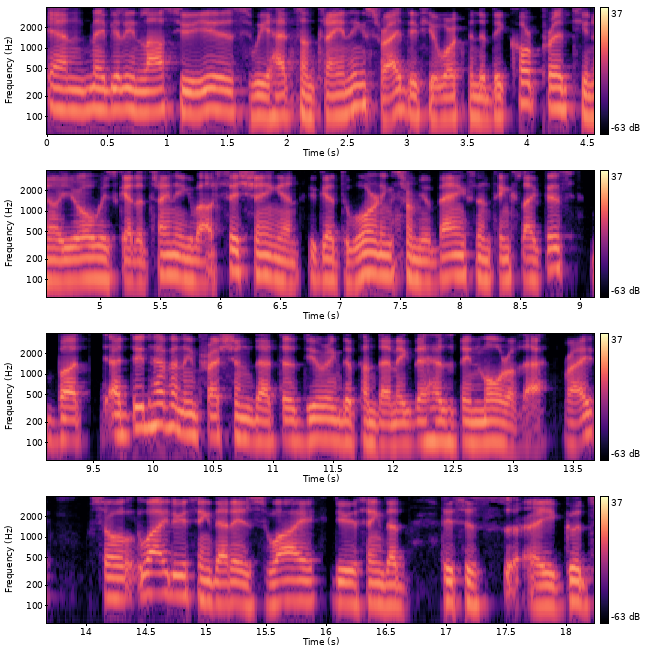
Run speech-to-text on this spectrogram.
And maybe in the last few years, we had some trainings, right? If you worked in a big corporate, you know, you always get a training about phishing, and you get the warnings from your banks and things like this. But I did have an impression that uh, during the pandemic, there has been more of that, right? So, why do you think that is? Why do you think that this is a good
